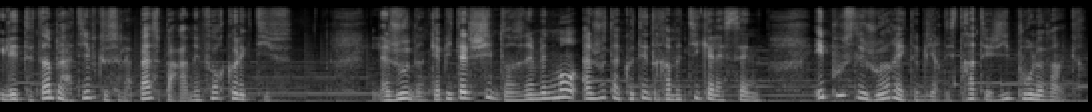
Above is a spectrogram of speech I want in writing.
Il était impératif que cela passe par un effort collectif. L'ajout d'un capital ship dans un événement ajoute un côté dramatique à la scène et pousse les joueurs à établir des stratégies pour le vaincre.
